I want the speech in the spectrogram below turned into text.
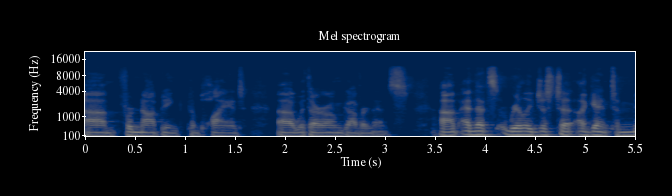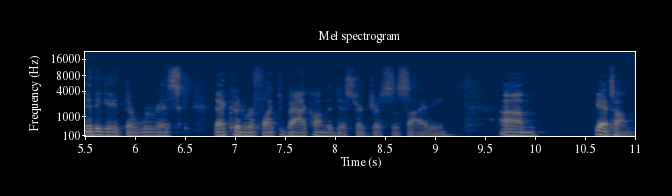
um, for not being compliant uh, with our own governance. Um, and that's really just to again to mitigate the risk that could reflect back on the district or society. Um, yeah, Tom.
